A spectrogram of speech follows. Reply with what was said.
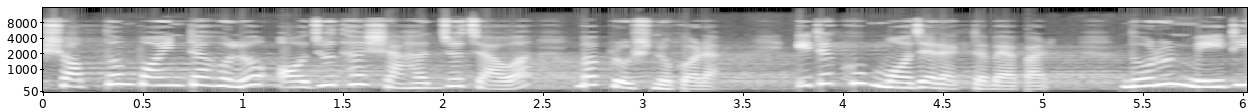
সপ্তম পয়েন্টটা হলো অযথা সাহায্য চাওয়া বা প্রশ্ন করা। এটা খুব মজার একটা ব্যাপার। ধরুন, মেয়েটি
